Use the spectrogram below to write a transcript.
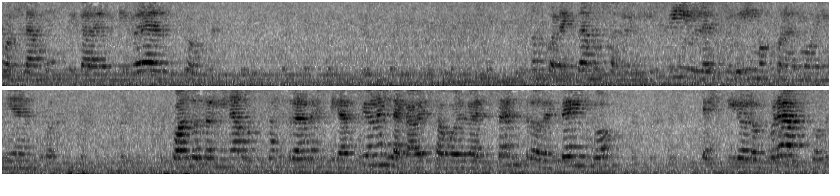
con del universo. Nos conectamos a lo invisible, fluimos con el movimiento. Cuando terminamos esas tres respiraciones, la cabeza vuelve al centro, detengo, estiro los brazos,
